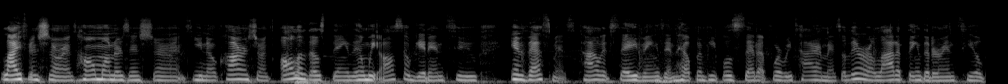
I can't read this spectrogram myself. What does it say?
life insurance, homeowners insurance, you know, car insurance, all of those things. And we also get into investments, college savings, and helping people set up for retirement. So there are a lot of things that are entailed,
